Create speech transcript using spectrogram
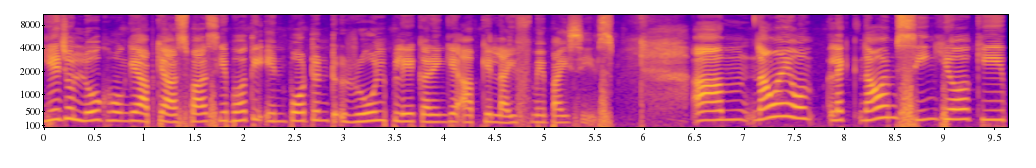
ये जो लोग होंगे आपके आसपास ये बहुत ही इम्पोर्टेंट रोल प्ले करेंगे आपके लाइफ में pieces um, now I like now I'm seeing here कि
